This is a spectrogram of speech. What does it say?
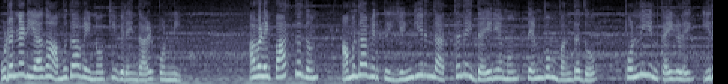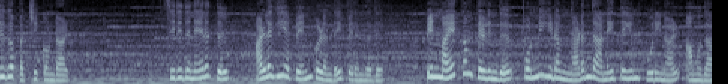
உடனடியாக அமுதாவை நோக்கி விரைந்தாள் பொன்னி. அவளை பார்த்ததும் அமுதாவிற்கு எங்கிருந்த அத்தனை தைரியமும் தெம்பும் வந்ததோ பொன்னியின் கைகளை இறுக பற்றி கொண்டாள். சிறிது நேரத்தில் அழகிய பெண் குழந்தை பிறந்தது. பின் மயக்கம் தெளிந்து பொன்னியிடம் நடந்த அனைத்தையும் கூறினாள் அமுதா.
